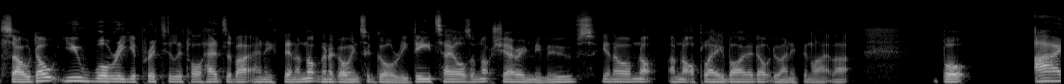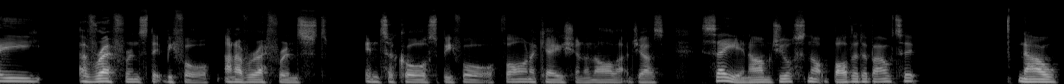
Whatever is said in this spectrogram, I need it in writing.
So don't you worry your pretty little heads about anything. I'm not going to go into gory details. I'm not sharing my moves. You know, I'm not I'm not a playboy. I don't do anything like that. But I have referenced it before and I've referenced intercourse before, fornication and all that jazz, saying I'm just not bothered about it. Now,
